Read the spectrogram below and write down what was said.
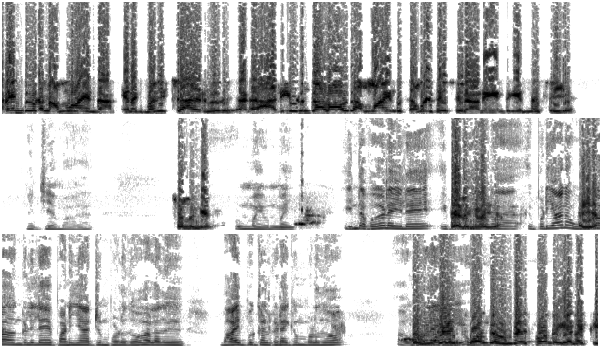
அறைந்தவுடன் அம்மா என்றான். எனக்கு மகிழ்ச்சியாக இருந்தது. அட, இருந்தாலாவது அம்மா என்று தமிழ் பேசுகிறானே என்று. என்ன செய்ய? நிச்சயமாக. சொல்லுங்க. உண்மை உண்மை. இந்த வேளையிலே இப்படியான இப்படியான ஊடகங்களிலே பணியாற்றும் பொழுதோ அல்லது வாய்ப்புகள் கிடைக்கும் பொழுதோ உங்களை உங்களை போன்ற உங்களை போன்ற எனக்கு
